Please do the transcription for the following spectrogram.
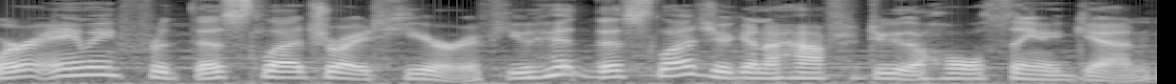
We're aiming for this ledge right here. If you hit this ledge, you're going to have to do the whole thing again.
